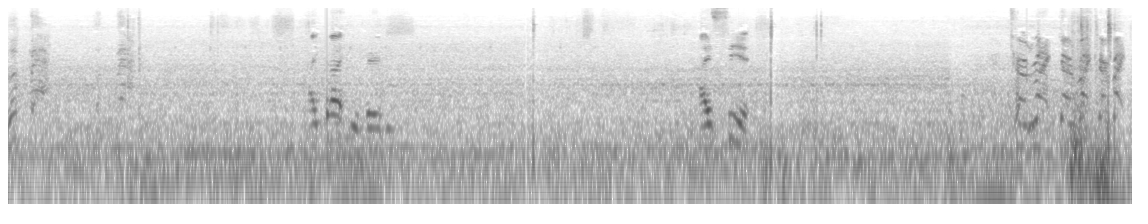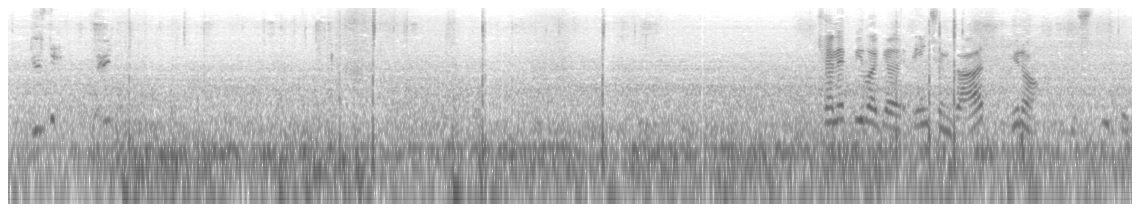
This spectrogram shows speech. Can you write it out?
Look back. Look back. I got you, baby. I see it. Turn right. Turn right. Turn right. You see it? Can it be like an ancient god? You know, stupid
